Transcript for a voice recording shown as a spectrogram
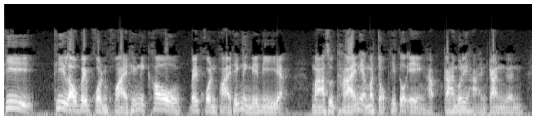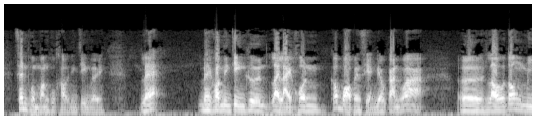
ที่ที่เราไปขวนขวายเทคนิคเข้าไปขวนขวายเทคนิคดีๆอะมาสุดท้ายเนี่ยมาจบที่ตัวเองครับ การบริหารการเงิน เส้นผมบางภูเขาจริง ๆเลย และในความจริง ๆ คือหลาย ๆ คนก็บอกเป็นเสียงเดียวกันว่าเออเราต้องมี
